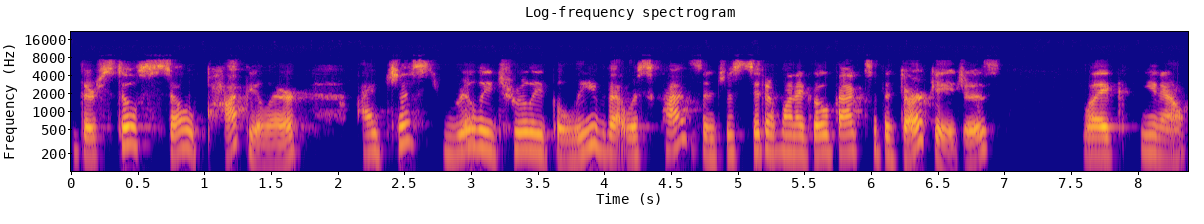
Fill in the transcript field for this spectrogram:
they're still so popular. I just really truly believe that Wisconsin just didn't want to go back to the dark ages, like you know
